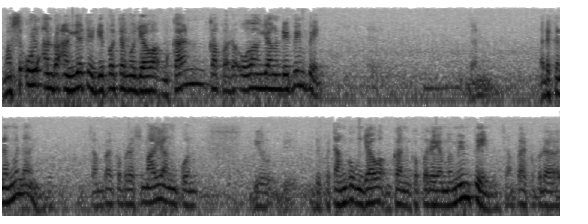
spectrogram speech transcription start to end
mas'ul an ra'iyati dipertanggungjawabkan kepada orang yang dipimpin. Dan ada kena mena sampai kepada semayang pun dipertanggungjawabkan kepada yang memimpin sampai kepada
